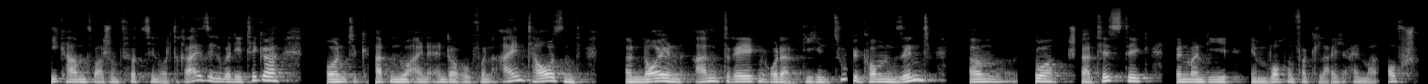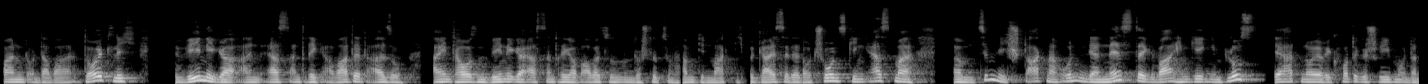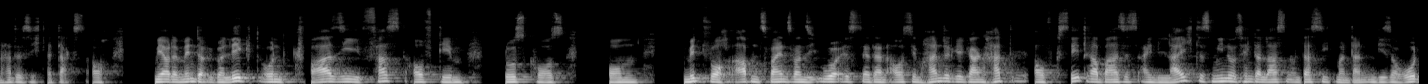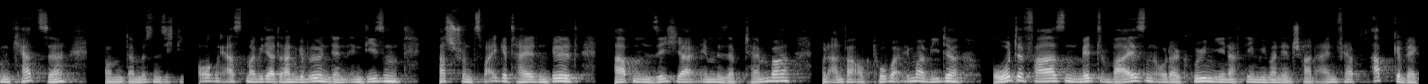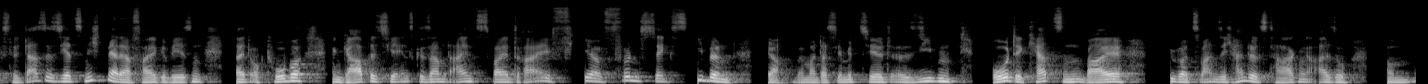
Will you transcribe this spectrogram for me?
Die kamen zwar schon 14.30 Uhr über die Ticker und hatten nur eine Änderung von 1000 neuen Anträgen oder die hinzugekommen sind ähm, zur Statistik, wenn man die im Wochenvergleich einmal aufspannt. Und da war deutlich weniger an Erstanträgen erwartet, also 1000 weniger Erstanträge auf Arbeitslosenunterstützung haben den Markt nicht begeistert. Der Dow Jones ging erstmal ähm, ziemlich stark nach unten. Der Nasdaq war hingegen im Plus, der hat neue Rekorde geschrieben und dann hatte sich der DAX auch mehr oder minder überlegt und quasi fast auf dem Schlusskurs vom Mittwochabend 22 Uhr ist er dann aus dem Handel gegangen, hat auf Xetra-Basis ein leichtes Minus hinterlassen und das sieht man dann in dieser roten Kerze. Ähm, da müssen sich die Augen erstmal wieder dran gewöhnen, denn in diesem fast schon zweigeteilten Bild haben sich ja im September und Anfang Oktober immer wieder rote Phasen mit weißen oder grünen, je nachdem, wie man den Chart einfärbt, abgewechselt. Das ist jetzt nicht mehr der Fall gewesen. Seit Oktober gab es hier insgesamt eins, zwei, drei, vier, fünf, sechs, sieben, ja, wenn man das hier mitzählt, äh, sieben rote Kerzen bei über 20 Handelstagen. Also ähm,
